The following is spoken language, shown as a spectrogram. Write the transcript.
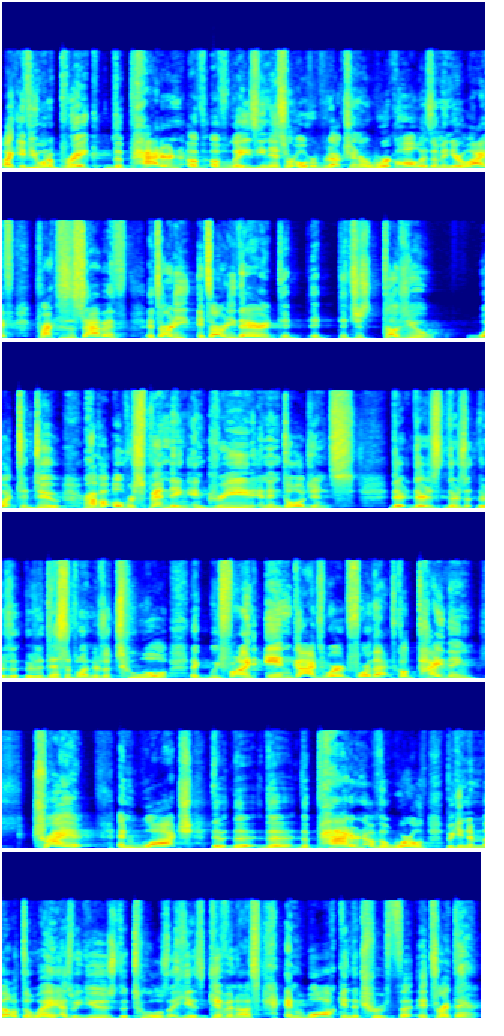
Like if you want to break the pattern of, of laziness or overproduction or workaholism in your life, practice the Sabbath. It's already, it's already there. It, it, it just tells you what to do. Or how about overspending and greed and indulgence? There, there's, there's, a, there's, a, there's a discipline, there's a tool that we find in God's word for that. It's called tithing. Try it and watch the, the, the, the pattern of the world begin to melt away as we use the tools that He has given us and walk in the truth that it's right there.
